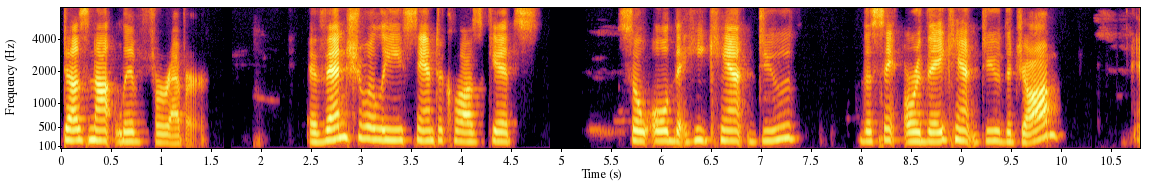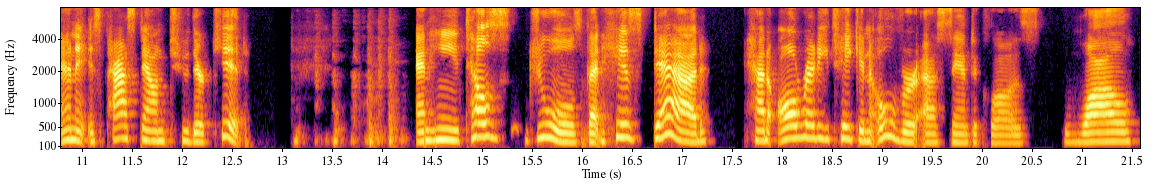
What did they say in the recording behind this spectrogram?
does not live forever. Eventually, Santa Claus gets so old that he can't do the same or they can't do the job, and it is passed down to their kid. And he tells Jules that his dad had already taken over as Santa Claus while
